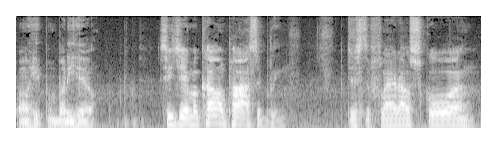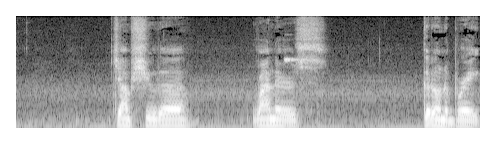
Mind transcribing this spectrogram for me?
on Hip and Buddy Hield. CJ McCollum, possibly. Just a flat out score, jump shooter, runners, good on the break.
